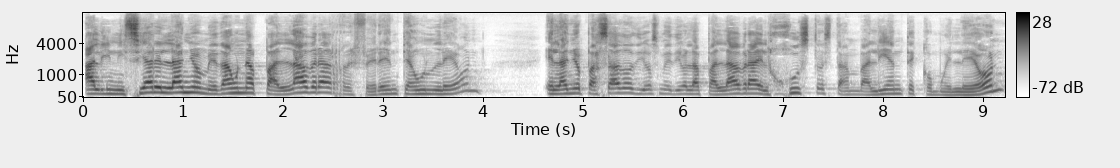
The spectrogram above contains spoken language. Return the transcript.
al iniciar el año me da una palabra referente a un león. El año pasado Dios me dio la palabra, el justo es tan valiente como el león.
